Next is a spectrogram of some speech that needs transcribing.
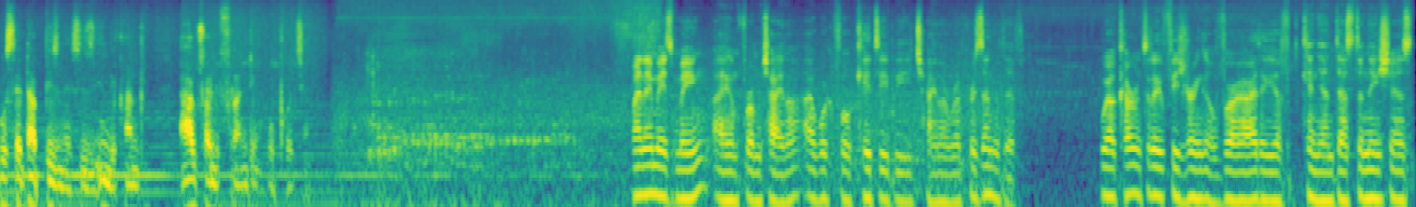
who set up businesses in the country are actually fronting for poaching. My name is Ming. I am from China. I work for KTB China representative. We are currently featuring a variety of Kenyan destinations,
